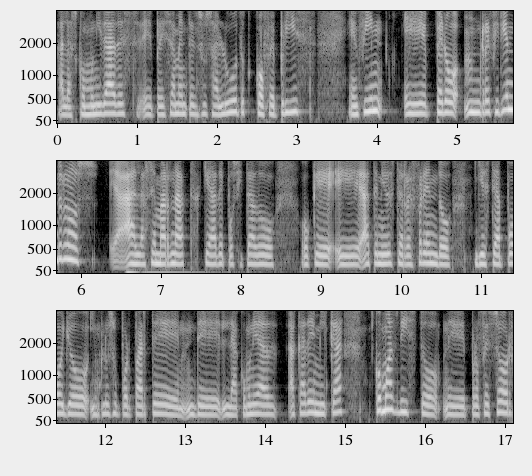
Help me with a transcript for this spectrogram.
a las comunidades, eh, precisamente en su salud, COFEPRIS, en fin, Eh, pero mm, refiriéndonos a la Semarnat, que ha depositado o que eh, ha tenido este refrendo y este apoyo incluso por parte de la comunidad académica, ¿cómo has visto, eh, profesor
